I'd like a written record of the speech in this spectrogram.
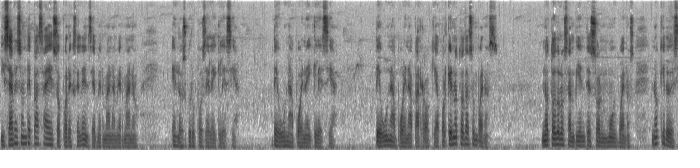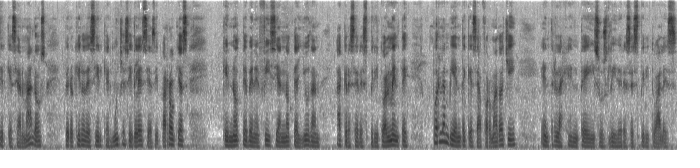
¿Y sabes dónde pasa eso por excelencia, mi hermana, mi hermano? En los grupos de la iglesia, de una buena iglesia, de una buena parroquia, porque no todas son buenas. No todos los ambientes son muy buenos. No quiero decir que sean malos, pero quiero decir que hay muchas iglesias y parroquias que no te benefician, no te ayudan a crecer espiritualmente por el ambiente que se ha formado allí entre la gente y sus líderes espirituales,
